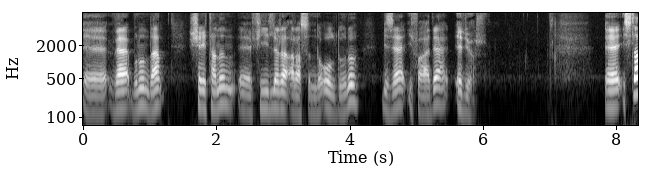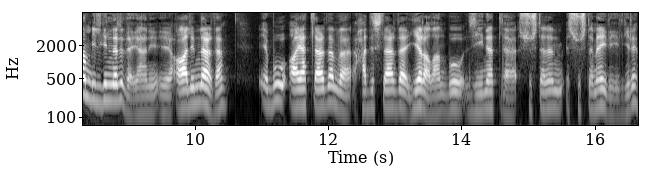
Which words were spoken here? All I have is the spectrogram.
e, ve bunun da şeytanın e, fiilleri arasında olduğunu bize ifade ediyor. E, İslam bilginleri de yani e, alimler de e, bu ayetlerden ve hadislerde yer alan bu zinetle, süslenen, süsleme ile ilgili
